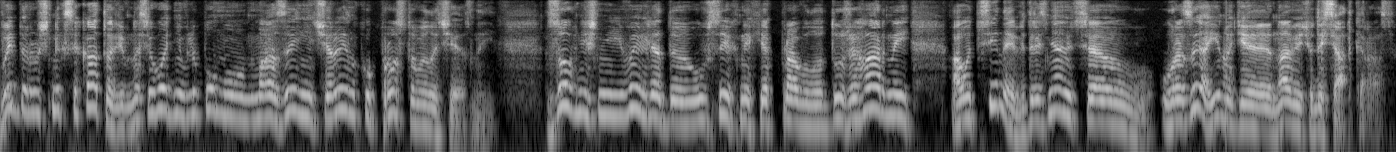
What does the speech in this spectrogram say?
Вибір ручних секаторів на сьогодні в будь-якому магазині чи ринку просто величезний. Зовнішній вигляд у всіх них, як правило, дуже гарний, а от ціни відрізняються у рази, а іноді навіть у десятки раз.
